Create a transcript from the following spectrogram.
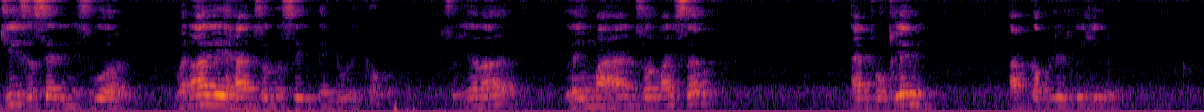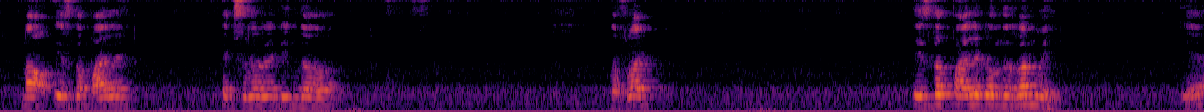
Jesus said in His Word, When I lay hands on the sick, they do recover. So here I am, laying my hands on myself and proclaiming, I'm completely healed. Now, is the pilot accelerating the the flight? Is the pilot on the runway? Yeah.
